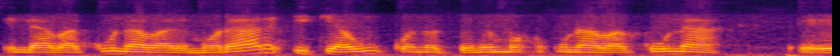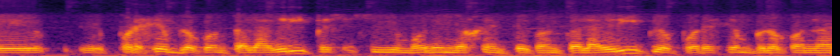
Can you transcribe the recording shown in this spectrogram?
la vacuna va a demorar y que aun cuando tenemos una vacuna eh, eh, por ejemplo, contra la gripe se sigue muriendo gente contra la gripe, o por ejemplo con la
